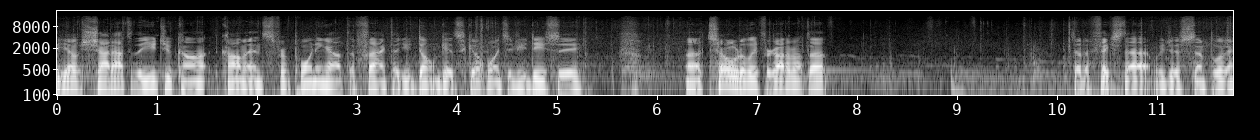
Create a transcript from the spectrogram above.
Yo, shout out to the YouTube comments for pointing out the fact that you don't get skill points if you DC. I totally forgot about that. So to fix that, we just simply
